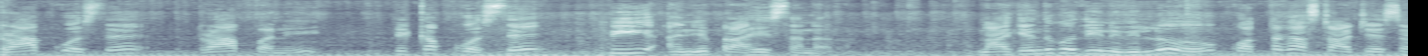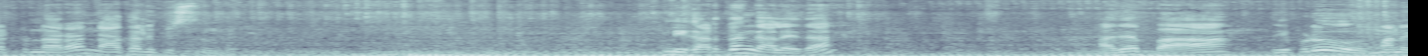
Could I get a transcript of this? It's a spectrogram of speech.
డ్రాప్కి వస్తే డ్రాప్ అని పికప్కి వస్తే పి అని చెప్పి రాహిస్తున్నారు నాకెందుకో దీని వీళ్ళు కొత్తగా స్టార్ట్ చేసేట్టున్నారని నాకు అనిపిస్తుంది. మీకు అర్థం కాలేదా? అదే బా ఇప్పుడు మనం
